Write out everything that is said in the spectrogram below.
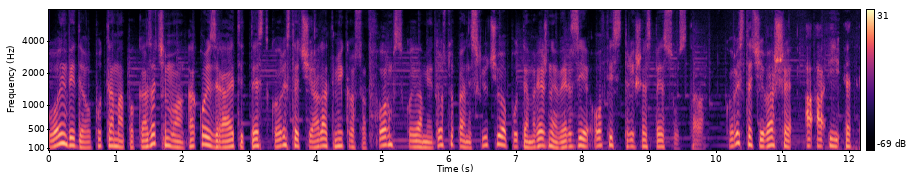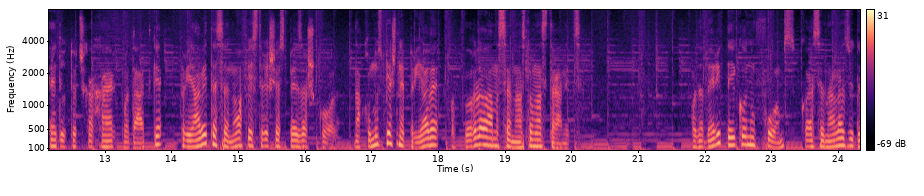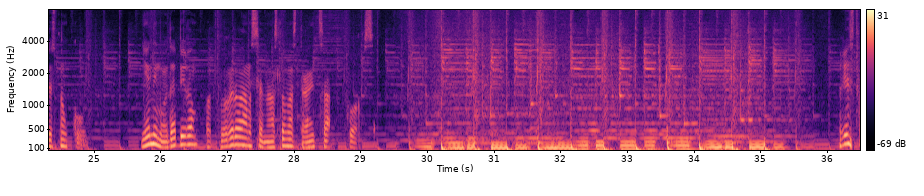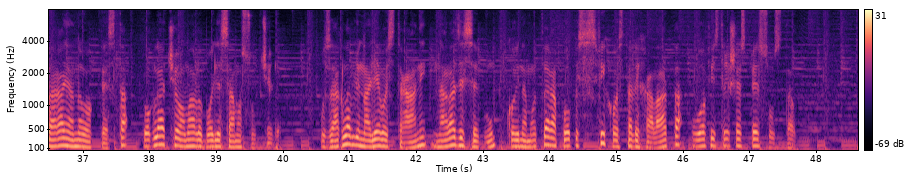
U ovim video uputama pokazat ćemo vam kako izraditi test koristeći alat Microsoft Forms koji vam je dostupan isključivo putem mrežne verzije Office 365 sustava. Koristeći vaše aai.edu.hr podatke, prijavite se na Office 365 za škole. Nakon uspješne prijave, otvorila vam se naslovna stranica. Odaberite ikonu Forms koja se nalazi u desnom kutu. Njenim odabirom otvorila vam se naslovna stranica Formsa. Prije stvaranja novog testa pogledat ćemo malo bolje samo sučelje. U zaglavlju na lijevoj strani nalazi se gumb koji nam otvara popis svih ostalih alata u Office 365 sustavu.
